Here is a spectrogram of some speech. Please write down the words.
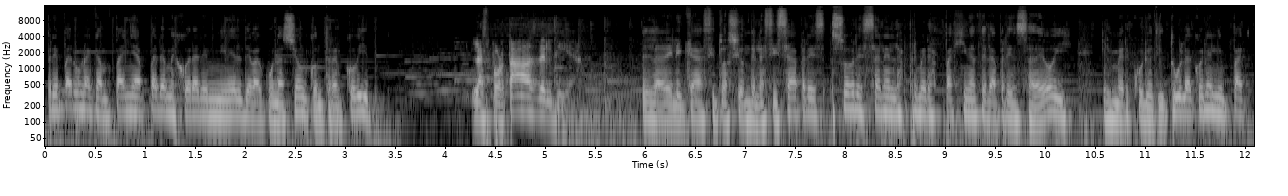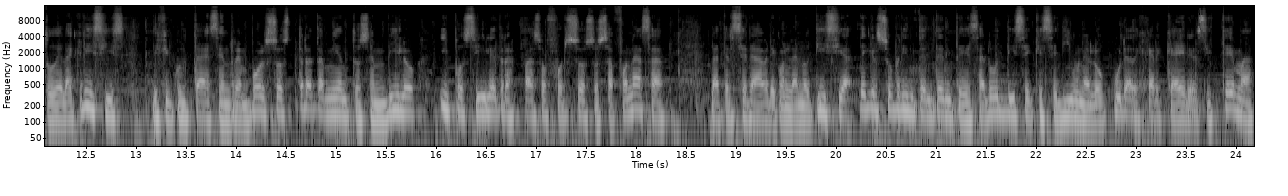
prepara una campaña para mejorar el nivel de vacunación contra el COVID. Las portadas del día. La delicada situación de las ISAPRES sobresale en las primeras páginas de la prensa de hoy. El Mercurio titula con el impacto de la crisis, dificultades en reembolsos, tratamientos en vilo y posible traspasos forzosos a FONASA. La tercera abre con la noticia de que el superintendente de salud dice que sería una locura dejar caer el sistema,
